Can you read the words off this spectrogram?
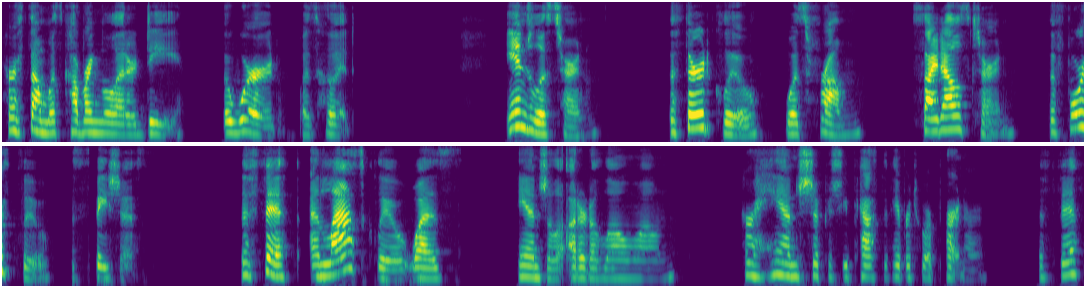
Her thumb was covering the letter D. The word was Hood. Angela's turn. The third clue was from. Sydelle's turn. The fourth clue was spacious. The fifth and last clue was Angela uttered a low moan. Her hand shook as she passed the paper to her partner. The fifth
